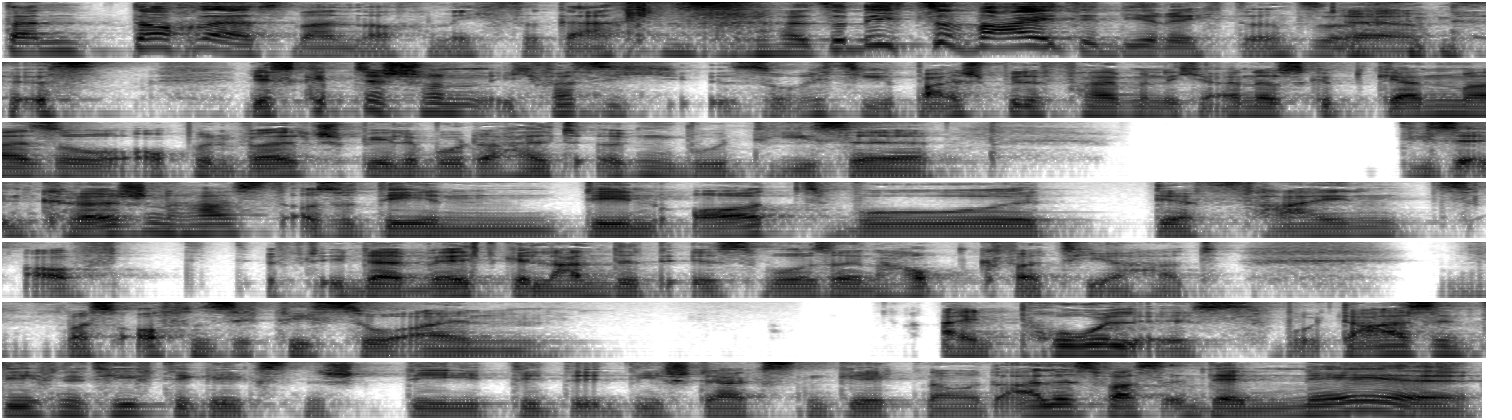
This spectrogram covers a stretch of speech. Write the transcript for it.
dann doch erstmal noch nicht so ganz, also nicht so weit in die Richtung zumindest. Ja. Es gibt ja schon, ich weiß nicht, so richtige Beispiele fallen mir nicht ein, es gibt gern mal so Open-World-Spiele, wo du halt irgendwo diese diese Incursion hast, also den, den Ort, wo der Feind auf, in der Welt gelandet ist, wo er sein Hauptquartier hat, was offensichtlich so ein, ein Pol ist, wo da sind definitiv die, Gegsten, die, die, die stärksten Gegner und alles, was in der Nähe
